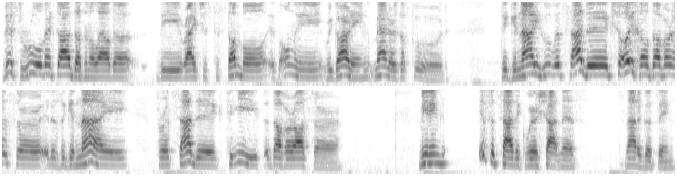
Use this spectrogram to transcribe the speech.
This rule that God doesn't allow the the righteous to stumble is only regarding matters of food. Davar. It is a gnai for a tzaddik to eat a davar aser. Meaning, if a tzaddik wears shatnez, it's not a good thing.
